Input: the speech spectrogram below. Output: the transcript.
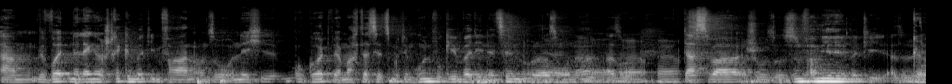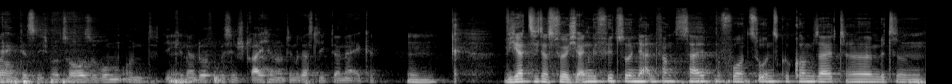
Ähm, wir wollten eine längere Strecke mit ihm fahren und so und nicht, oh Gott, wer macht das jetzt mit dem Hund, wo gehen wir den jetzt hin oder ja, so. Ne? Also ja, ja, das war schon so, es ist ein Familienmitglied. Also genau. der hängt jetzt nicht nur zu Hause rum und die mhm. Kinder dürfen ein bisschen streicheln und den Rest liegt in der Ecke. Mhm. Wie hat sich das für euch angefühlt, so in der Anfangszeit, bevor ihr zu uns gekommen seid? Äh, mit einem,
